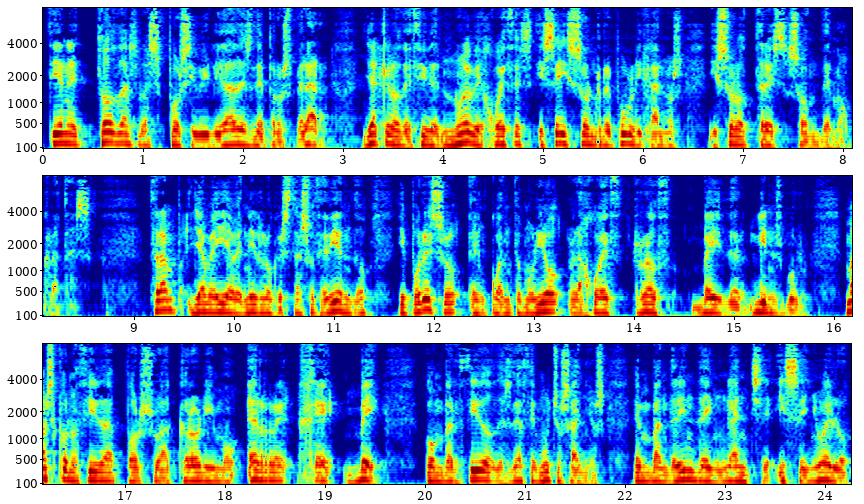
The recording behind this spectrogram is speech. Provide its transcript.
tiene todas las posibilidades de prosperar, ya que lo deciden nueve jueces y seis son republicanos y solo tres son demócratas. Trump ya veía venir lo que está sucediendo y por eso, en cuanto murió la juez Ruth Bader Ginsburg, más conocida por su acrónimo RGB, convertido desde hace muchos años en banderín de enganche y señuelo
